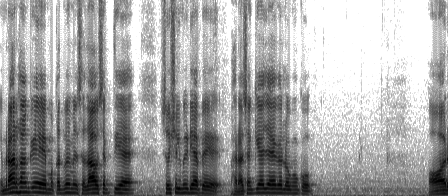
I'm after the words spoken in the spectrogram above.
इमरान खान के मुकदमे में सज़ा हो सकती है। सोशल मीडिया पे हरासा किया जाएगा लोगों को। और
